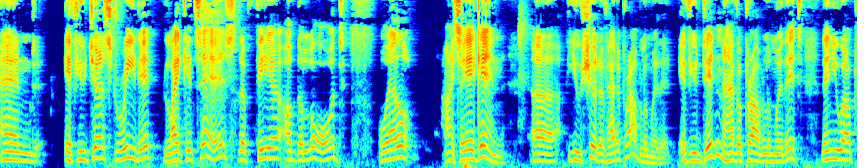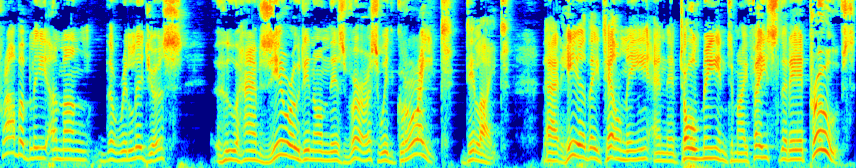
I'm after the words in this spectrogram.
And if you just read it like it says, the fear of the Lord, well, I say again, uh, you should have had a problem with it. If you didn't have a problem with it, then you are probably among the religious who have zeroed in on this verse with great delight. That here they tell me, and they've told me into my face, that it proves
